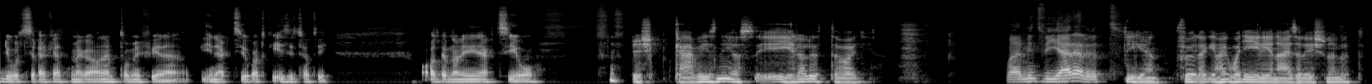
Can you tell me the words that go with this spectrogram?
gyógyszereket, meg a nem tudom, miféle inekciókat készítheti. Adrenalin inekció. És kávézni, az ér előtte, vagy? Mármint VR előtt? Igen, főleg, vagy Alien Isolation előtt.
